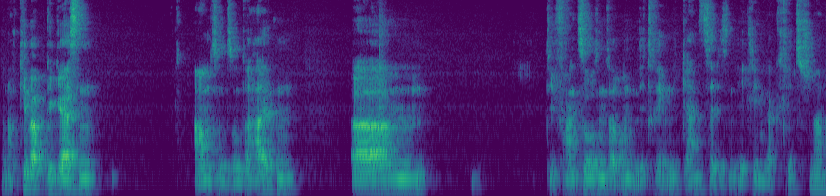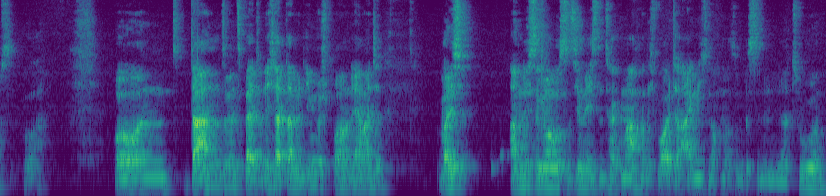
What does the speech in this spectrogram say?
Dann noch Kebab gegessen, abends uns unterhalten. Ähm, die Franzosen da unten, die trinken die ganze Zeit diesen ekligen Lakritzschnaps. Und dann sind wir ins Bett und ich habe dann mit ihm gesprochen und er meinte, weil ich am nicht so genau wusste, was ich am nächsten Tag mache und ich wollte eigentlich noch mal so ein bisschen in die Natur.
